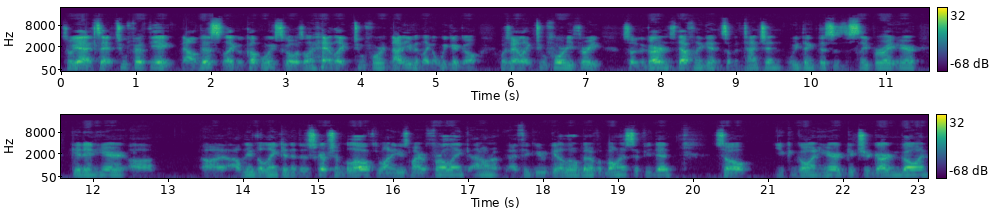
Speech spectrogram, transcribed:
So yeah, it's at 258. Now this, like a couple weeks ago, was only at like 240. Not even like a week ago was at like 243. So the garden's definitely getting some attention. We think this is the sleeper right here. Get in here. Uh, uh, I'll leave the link in the description below if you want to use my referral link. I don't. I think you would get a little bit of a bonus if you did. So you can go in here, get your garden going,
